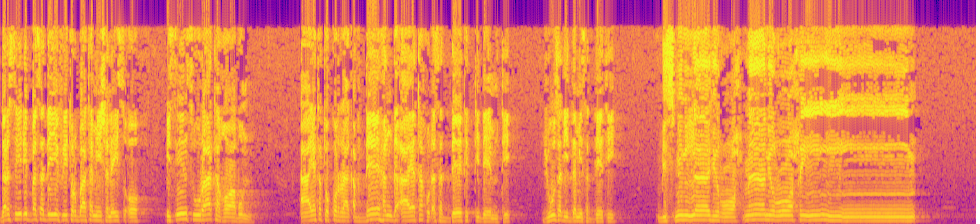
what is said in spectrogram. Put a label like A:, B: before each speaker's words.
A: درسي إبا سدي في تربات ميشنيس أو. إسين سورة غاب آية تقرأك أبدي هنگ آية خد أسديت التديمتي جوزة دمي سديتي
B: بسم الله الرحمن الرحيم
